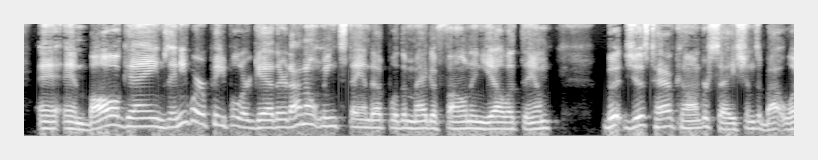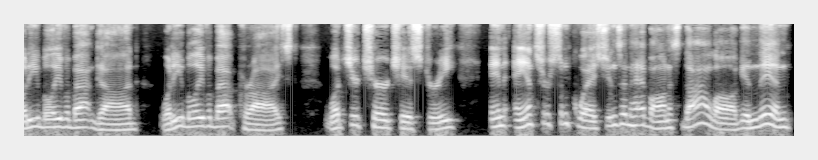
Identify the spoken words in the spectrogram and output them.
and, and ball games, anywhere people are gathered. I don't mean stand up with a megaphone and yell at them, but just have conversations about what do you believe about God? What do you believe about Christ? What's your church history? And answer some questions and have honest dialogue. And then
